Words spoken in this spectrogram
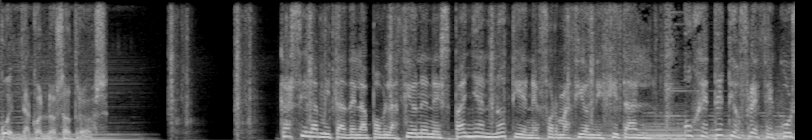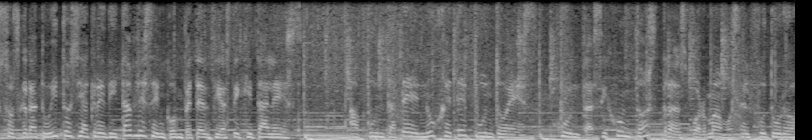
cuenta con nosotros. Casi la mitad de la población en España no tiene formación digital. UGT te ofrece cursos gratuitos y acreditables en competencias digitales. Apúntate en ugt.es. Juntas y juntos transformamos el futuro.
